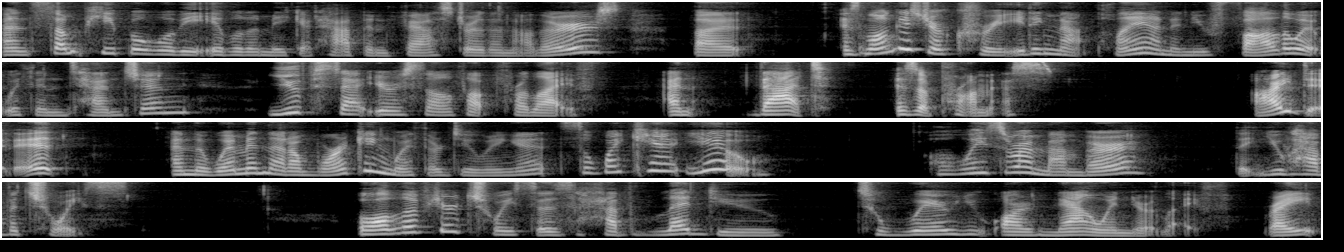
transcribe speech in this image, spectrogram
And some people will be able to make it happen faster than others. But as long as you're creating that plan and you follow it with intention, you've set yourself up for life. And that is a promise. I did it, and the women that I'm working with are doing it, so why can't you? Always remember that you have a choice. All of your choices have led you to where you are now in your life, right?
